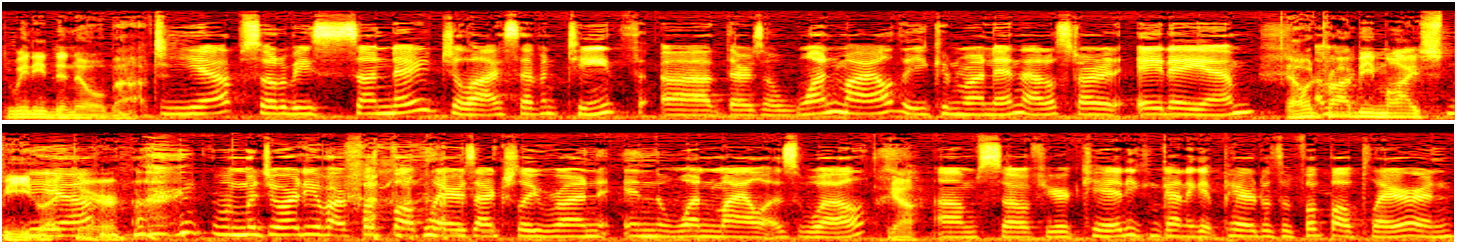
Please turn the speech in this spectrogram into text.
do we need to know about? Yep, so it'll be Sunday, July 17th. Uh, there's a one mile that you can run in. That'll start at 8 a.m. That would probably be my speed right there. the majority of our football players actually run in the one mile as well. Yeah. Um, so if you're a kid, you can kind of get paired with a football player and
